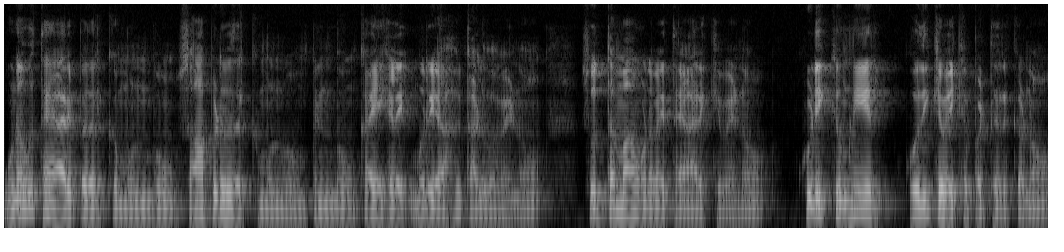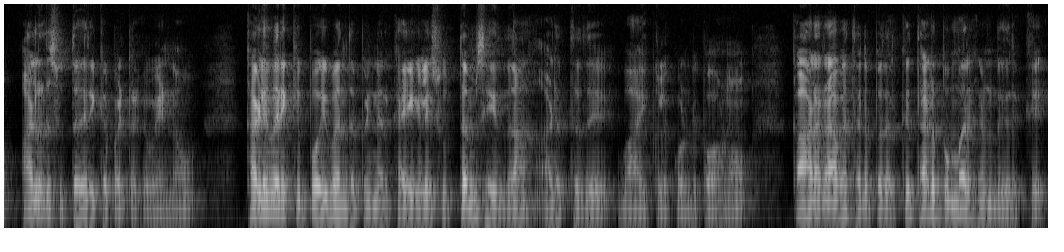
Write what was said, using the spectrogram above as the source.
உணவு தயாரிப்பதற்கு முன்பும் சாப்பிடுவதற்கு முன்பும் பின்பும் கைகளை முறையாக கழுவ வேணும். சுத்தமாக உணவை தயாரிக்க வேணும். குடிக்கும் நீர் கொதிக்க வைக்கப்பட்டு இருக்கணும். அல்லது சுத்தகரிக்கப்பட்டிருக்க வேணும். கழிவறைக்கு போய் வந்த பின்னர் கைகளை சுத்தம் செய்து தான் அடுத்தது வாய்க்குள்ளே கொண்டு போகணும். காலராவை தடுப்பதற்கு தடுப்பு மருந்து இருக்குது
